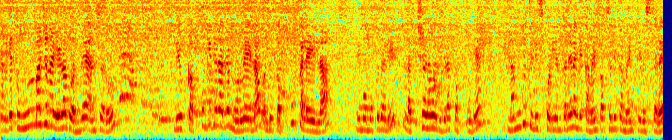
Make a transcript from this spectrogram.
ನನಗೆ ತುಂಬಾ ಜನ ಹೇಳೋದು ಒಂದೇ ಆನ್ಸರು ನೀವು ಕಪ್ಪುಗಿದ್ದೀರಾದ್ರೆ ಮೊಡವೆ ಇಲ್ಲ, ಒಂದು ಕಪ್ಪು ಕಲೆ ಇಲ್ಲ. ನಿಮ್ಮ ಮುಖದಲ್ಲಿ ಲಕ್ಷಣವಾಗಿದ್ದೀರ ಕಪ್ಪುಗೆ. ನಮಗೂ ತಿಳಿಸ್ಕೊಡಿ ಅಂತಲೇ ನನಗೆ ಕಮೆಂಟ್ ಬಾಕ್ಸಲ್ಲಿ ಕಮೆಂಟ್ ತಿಳಿಸ್ತಾರೆ.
